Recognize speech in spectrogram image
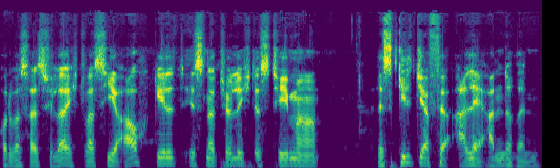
oder was heißt vielleicht, was hier auch gilt, ist natürlich das Thema, das gilt ja für alle anderen.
